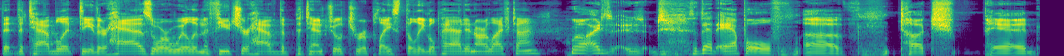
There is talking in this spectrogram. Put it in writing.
that the tablet either has or will in the future have the potential to replace the legal pad in our lifetime? Well, I, that Apple uh, Touch pad,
